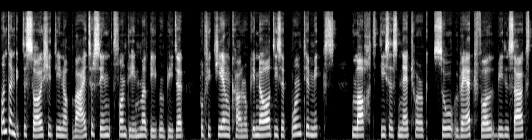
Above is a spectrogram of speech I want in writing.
Und dann gibt es solche, die noch weiter sind, von denen man eben wieder profitieren kann. Und genau dieser bunte Mix macht dieses Network so wertvoll, wie du sagst.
